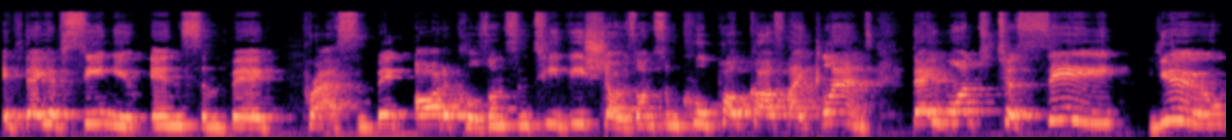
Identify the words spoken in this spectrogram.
if they have seen you in some big press, some big articles, on some TV shows, on some cool podcasts like Glenn's, they want to see you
